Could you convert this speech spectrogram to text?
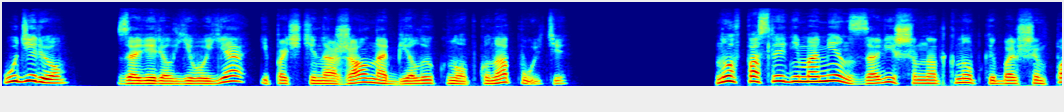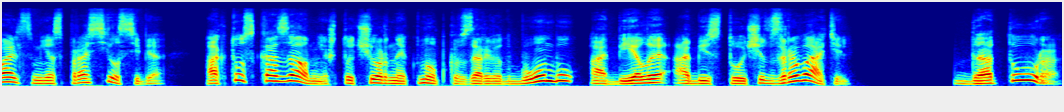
Удерем, заверил его я и почти нажал на белую кнопку на пульте. Но в последний момент с зависшим над кнопкой большим пальцем я спросил себя, а кто сказал мне, что черная кнопка взорвет бомбу, а белая обесточит взрыватель? Датура.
